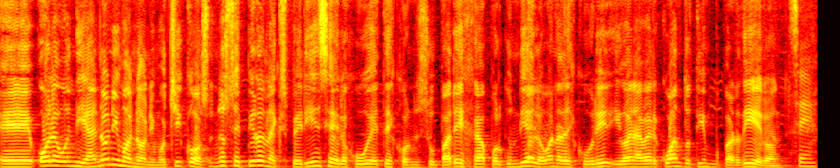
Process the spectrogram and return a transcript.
Eh, hola, buen día. Anónimo, anónimo. Chicos, no se pierdan la experiencia de los juguetes con su pareja porque un día lo van a descubrir y van a ver cuánto tiempo perdieron. Sí.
